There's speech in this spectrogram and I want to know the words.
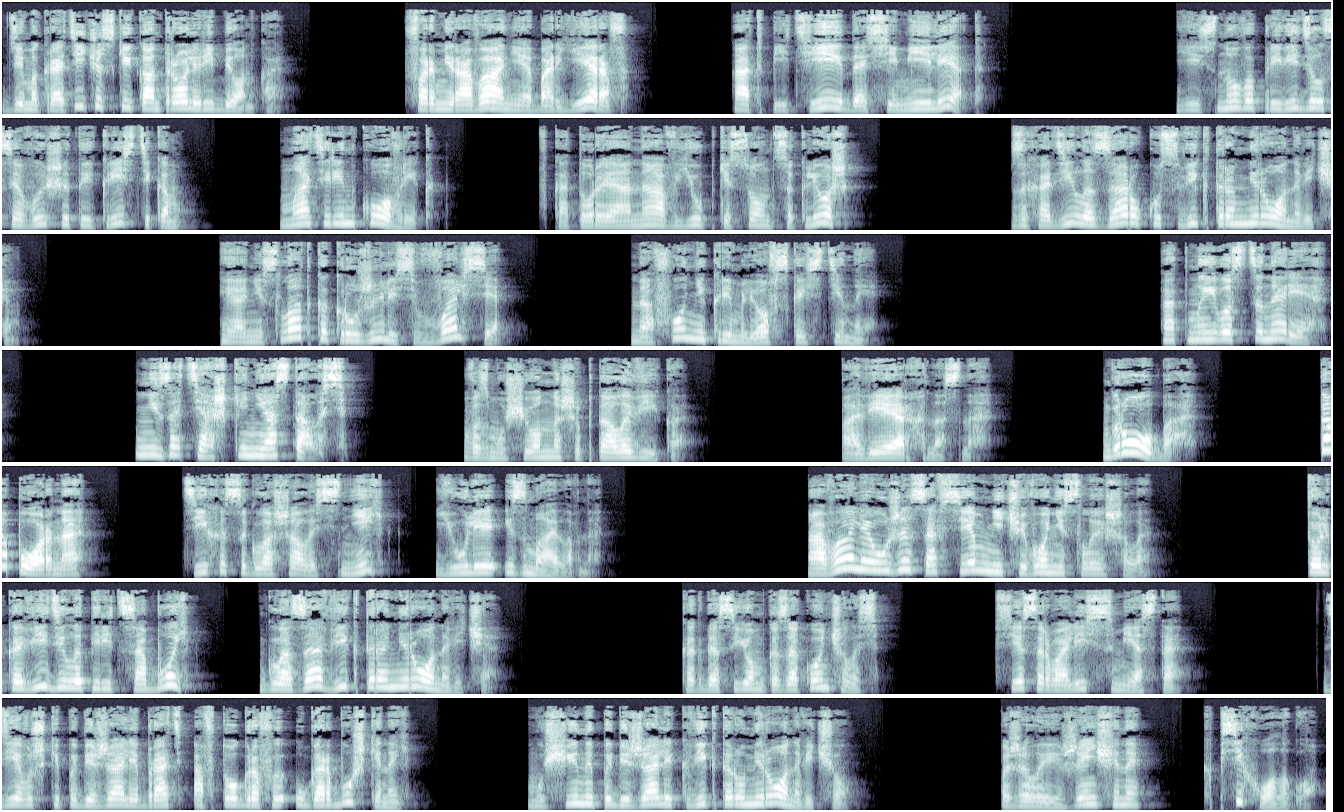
демократический контроль ребенка, формирование барьеров от пяти до семи лет. Ей снова привиделся вышитый крестиком материн коврик, в который она в юбке солнца клёш заходила за руку с Виктором Мироновичем. И они сладко кружились в вальсе на фоне Кремлевской стены. От моего сценария ни затяжки не осталось, возмущенно шептала Вика. Поверхностно, грубо, топорно, тихо соглашалась с ней Юлия Измайловна. А Валя уже совсем ничего не слышала. Только видела перед собой глаза Виктора Мироновича. Когда съемка закончилась, все сорвались с места. Девушки побежали брать автографы у Горбушкиной. Мужчины побежали к Виктору Мироновичу. Пожилые женщины — к психологу.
